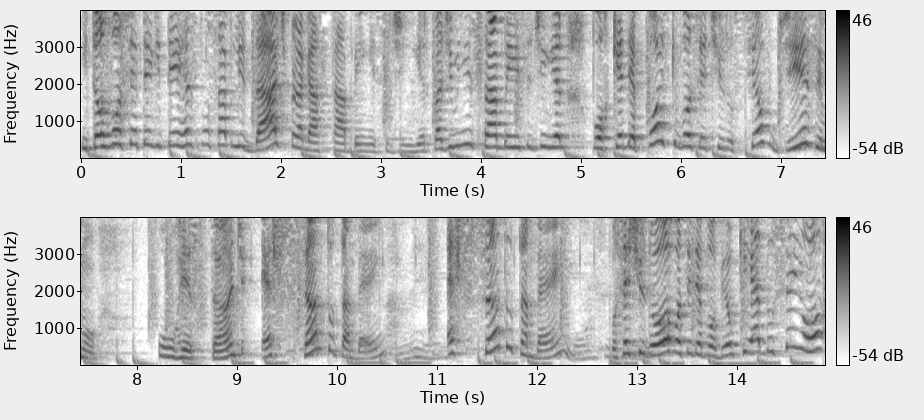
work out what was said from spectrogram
Então você tem que ter responsabilidade para gastar bem esse dinheiro, para administrar bem esse dinheiro, porque depois que você tira o seu dízimo, o restante é santo também. Amém. É santo também. Você tirou, você devolveu o que é do Senhor.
